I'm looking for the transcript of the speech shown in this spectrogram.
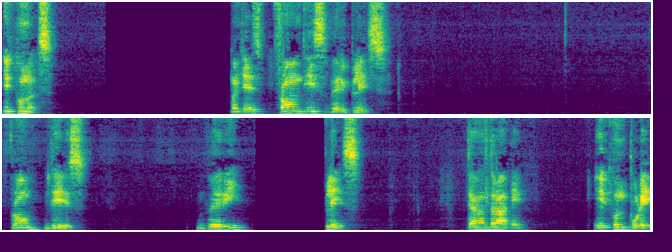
इथूनच. म्हणजेच from this very place from this very place त्यानंतर आहे इथून पुढे.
